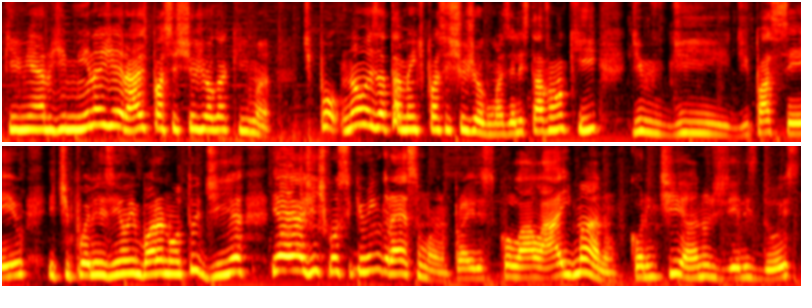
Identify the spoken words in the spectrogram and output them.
que vieram de Minas Gerais pra assistir o jogo aqui, mano. Tipo, não exatamente pra assistir o jogo, mas eles estavam aqui de, de, de passeio e, tipo, eles iam embora no outro dia. E aí a gente conseguiu o ingresso, mano, pra eles colar lá. E, mano, corintianos, eles dois.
